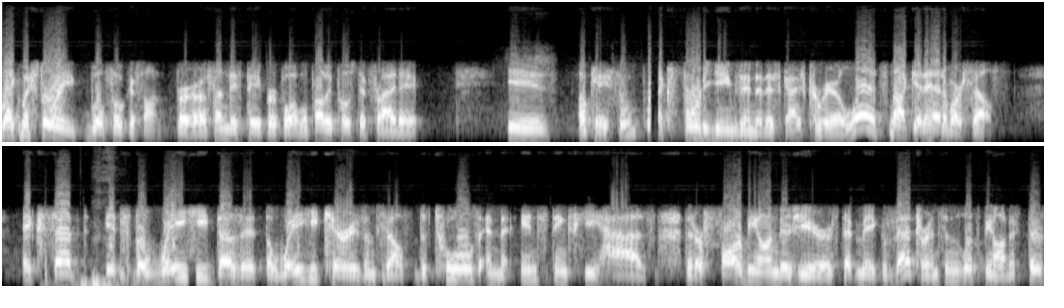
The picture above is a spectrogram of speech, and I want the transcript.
like my story will focus on for Sunday's paper, what we'll probably post it Friday, is okay. So we're like 40 games into this guy's career. Let's not get ahead of ourselves. Except it's the way he does it, the way he carries himself, the tools and the instincts he has that are far beyond his years that make veterans, and let's be honest, there's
